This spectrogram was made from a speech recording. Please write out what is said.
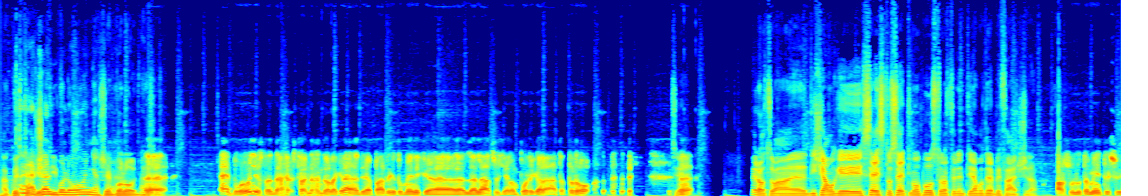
a questo eh, obiettivo. C'è il Bologna. C'è il Bologna. Eh. Eh, Bologna sta andando, sta andando, alla grande, a parte che domenica la Lazio gliel'ha un po' regalata, però... Sì. eh. Però insomma, eh, diciamo che sesto, settimo posto la Fiorentina potrebbe farcela. Assolutamente sì.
